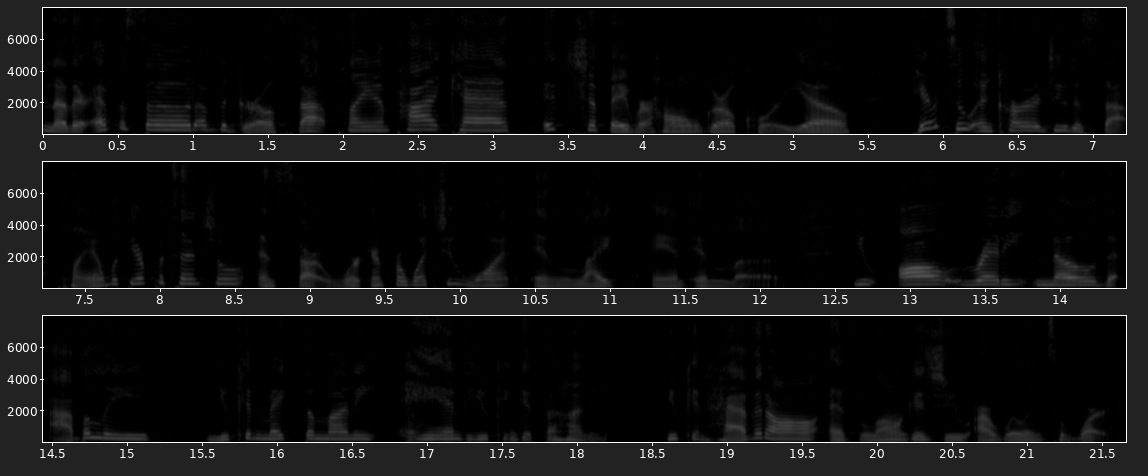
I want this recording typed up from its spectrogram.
Another episode of the Girl Stop Playing podcast. It's your favorite homegirl, Coriel, here to encourage you to stop playing with your potential and start working for what you want in life and in love. You already know that I believe you can make the money and you can get the honey. You can have it all as long as you are willing to work.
